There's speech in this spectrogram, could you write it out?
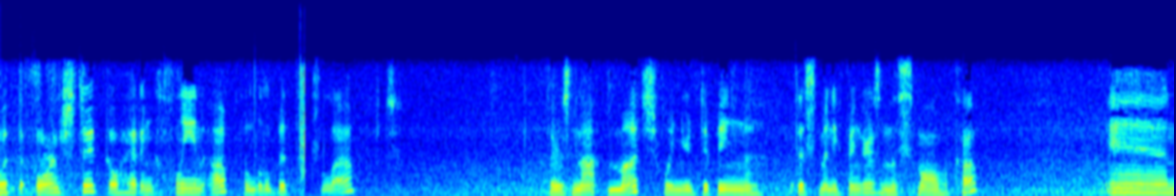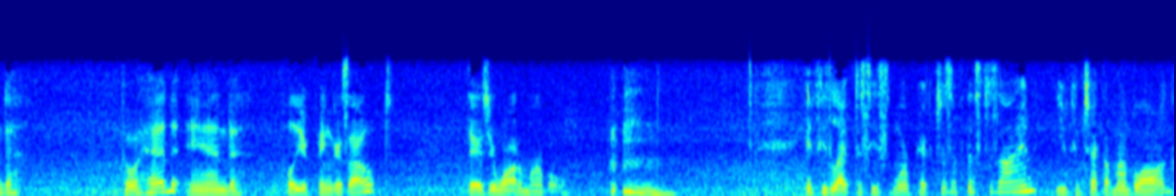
With the orange stick, go ahead and clean up the little bit that's left. There's not much when you're dipping this many fingers in this small of a cup and go ahead and pull your fingers out. There's your water marble. if you'd like to see some more pictures of this design, you can check out my blog,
